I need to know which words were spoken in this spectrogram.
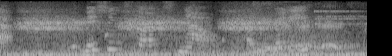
attack. Your mission starts now. Are you ready?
